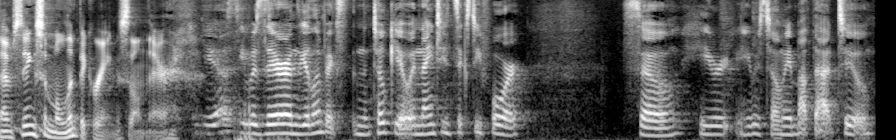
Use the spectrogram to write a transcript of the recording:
I'm seeing some Olympic rings on there. Yes, he was there in the Olympics in the Tokyo in 1964. So he he was telling me about that too,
